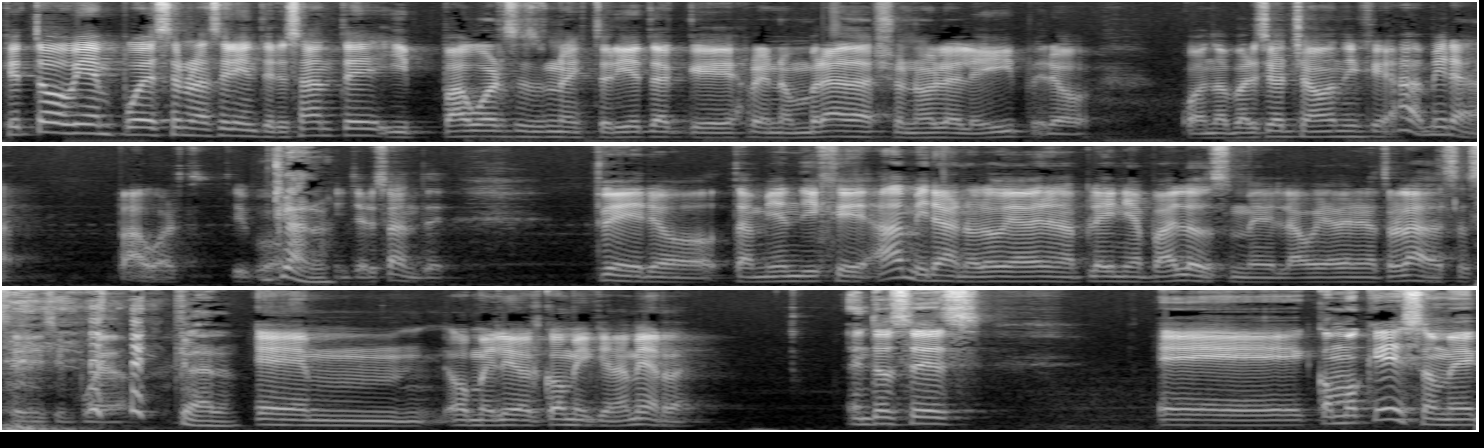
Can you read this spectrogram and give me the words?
Que todo bien, puede ser una serie interesante. Y Powers es una historieta que es renombrada, yo no la leí, pero cuando apareció el chabón dije, ah, mira, Powers, tipo, Claro. interesante. Pero también dije, ah, mira, no lo voy a ver en la Play ni a palos, me la voy a ver en otro lado, esa serie si puedo. Claro. Em, o me leo el cómic en la mierda. Entonces, eh, como que eso, me,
